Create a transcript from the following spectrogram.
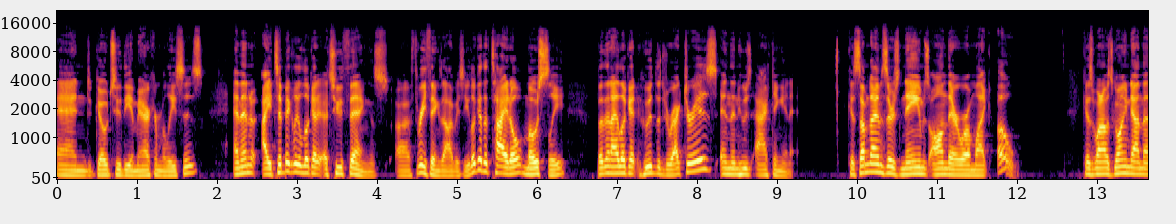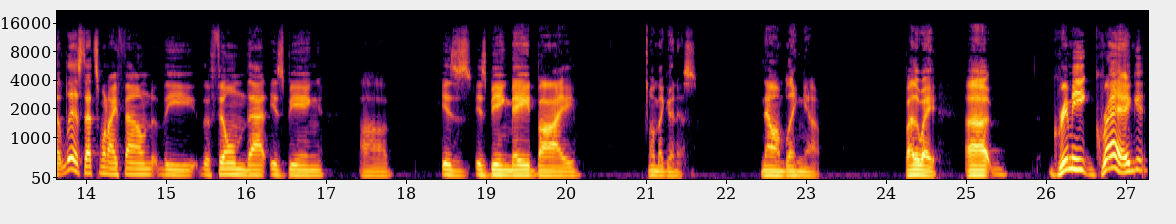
and go to the American releases. And then I typically look at uh, two things, uh, three things, obviously. You look at the title mostly, but then I look at who the director is and then who's acting in it. Because sometimes there's names on there where I'm like, oh. Because when I was going down that list, that's when I found the the film that is being uh, is is being made by. Oh my goodness! Now I'm blanking out. By the way, uh, Grimmy Greg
